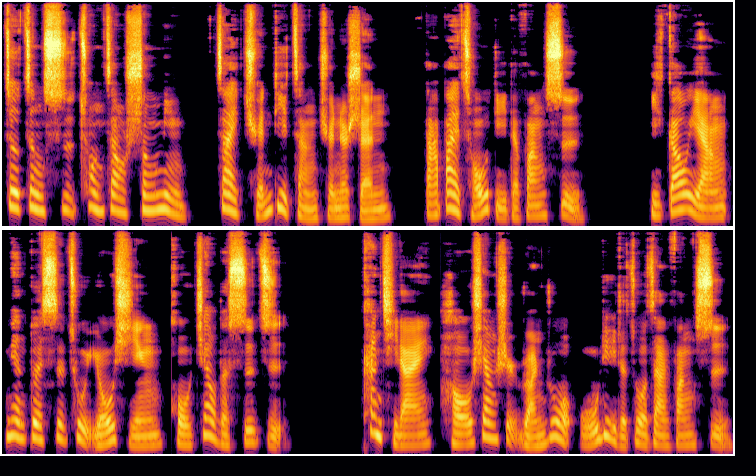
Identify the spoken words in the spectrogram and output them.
这正是创造生命、在全地掌权的神打败仇敌的方式。以羔羊面对四处游行吼叫的狮子，看起来好像是软弱无力的作战方式，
